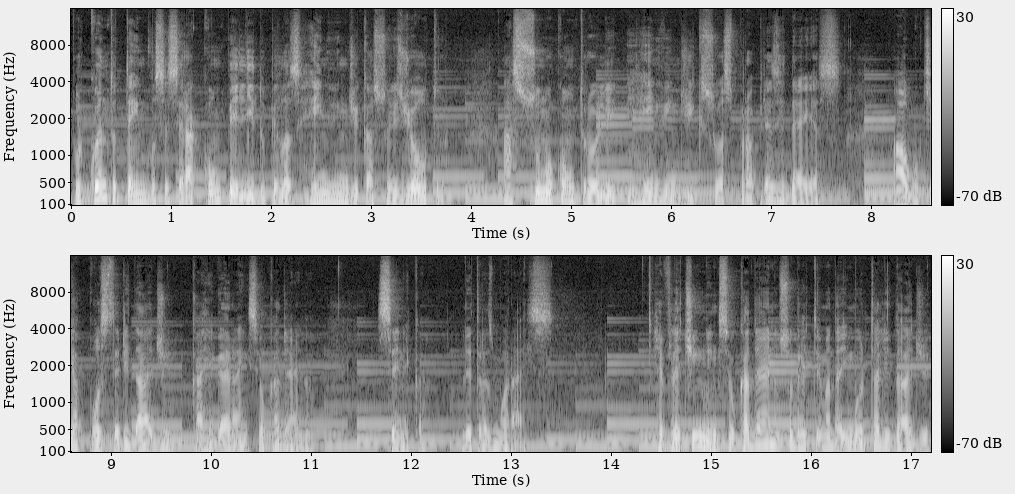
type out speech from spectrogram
Por quanto tempo você será compelido pelas reivindicações de outro? assuma o controle e reivindique suas próprias ideias, algo que a posteridade carregará em seu caderno. Sêneca, Letras Morais. Refletindo em seu caderno sobre o tema da imortalidade,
